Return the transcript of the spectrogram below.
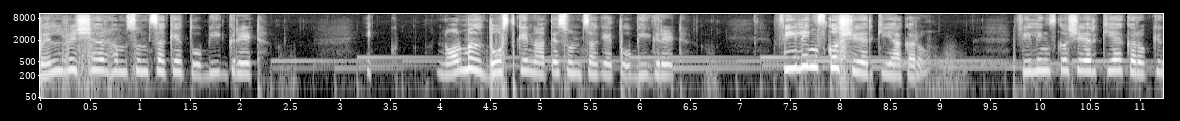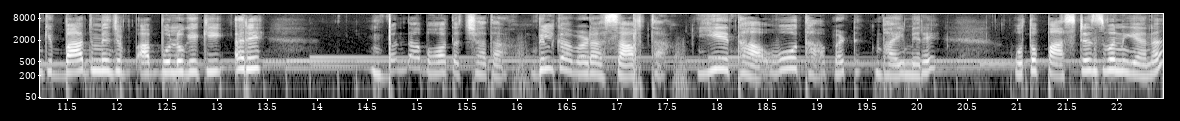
वेल विशर हम सुन सकें तो भी ग्रेट एक नॉर्मल दोस्त के नाते सुन सके तो भी ग्रेट फीलिंग्स को शेयर किया करो। फीलिंग्स को शेयर किया करो, क्योंकि बाद में जब आप बोलोगे कि, अरे, बंदा बहुत अच्छा था, दिल का बड़ा साफ़ था, ये था, वो था बट भाई मेरे, वो तो पास्ट टेंस बन गया ना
